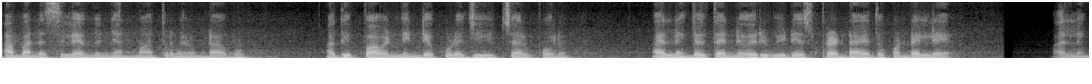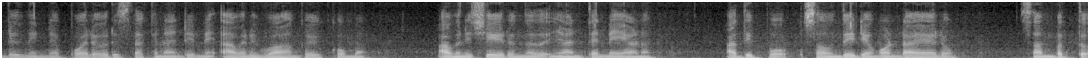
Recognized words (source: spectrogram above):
ആ മനസ്സിലെന്നും ഞാൻ മാത്രമേ ഉണ്ടാകൂ. അതിപ്പോൾ അവൻ നിന്റെ കൂടെ ജീവിച്ചാൽ പോലും. അല്ലെങ്കിൽ തന്നെ ഒരു വീഡിയോ സ്പ്രെഡ് ആയതുകൊണ്ടല്ലേ അല്ലെങ്കിൽ നിന്നെപ്പോലെ ഒരു സെക്കൻഡ് ഹാൻഡിനെ അവൻ വിവാഹം കഴിക്കുമോ? അവന് ചേരുന്നത് ഞാൻ തന്നെയാണ്. അതിപ്പോൾ സൗന്ദര്യം കൊണ്ടായാലും സമ്പത്ത്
